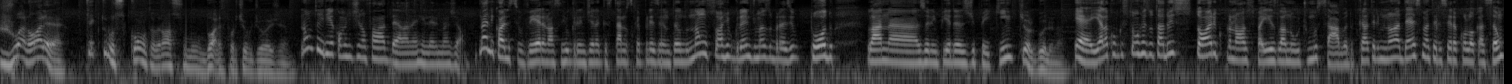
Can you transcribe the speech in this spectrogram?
Joana, olha, o que, que tu nos conta do nosso Mundo Esportivo de hoje? Não teria como a gente não falar dela, né, Guilherme Majão? Da Nicole Silveira, nossa Rio Grandina, que está nos representando não só Rio Grande, mas o Brasil todo lá nas Olimpíadas de Pequim. Que orgulho, né? É, e ela conquistou um resultado histórico para o nosso país lá no último sábado, porque ela terminou na 13ª colocação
